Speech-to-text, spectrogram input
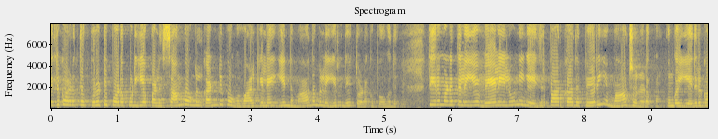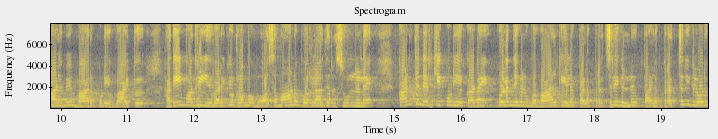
எதிர்காலத்தை புரட்டி போடக்கூடிய பல சம்பவங்கள் கண்டிப்பாக உங்கள் வாழ்க்கையில் இந்த மாதங்களில் இருந்தே தொடங்க போகுது. திருமணத்திலேயே வேலையிலும் நீங்கள் எதிர்பார்க்காத பெரிய மாற்றம் நடக்கும். உங்கள் எதிர்காலமே மாறக்கூடிய வாய்ப்பு. அதே மாதிரி இது வரைக்கும் ரொம்ப மோசமான பொருளாதார சூழ்நிலை. கழுத்து நெருக்கக்கூடிய கடை குழந்தைகள் உங்கள் வாழ்க்கையில் பல பிரச்சனைகள்னு பல பிரச்சனைகளோடு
